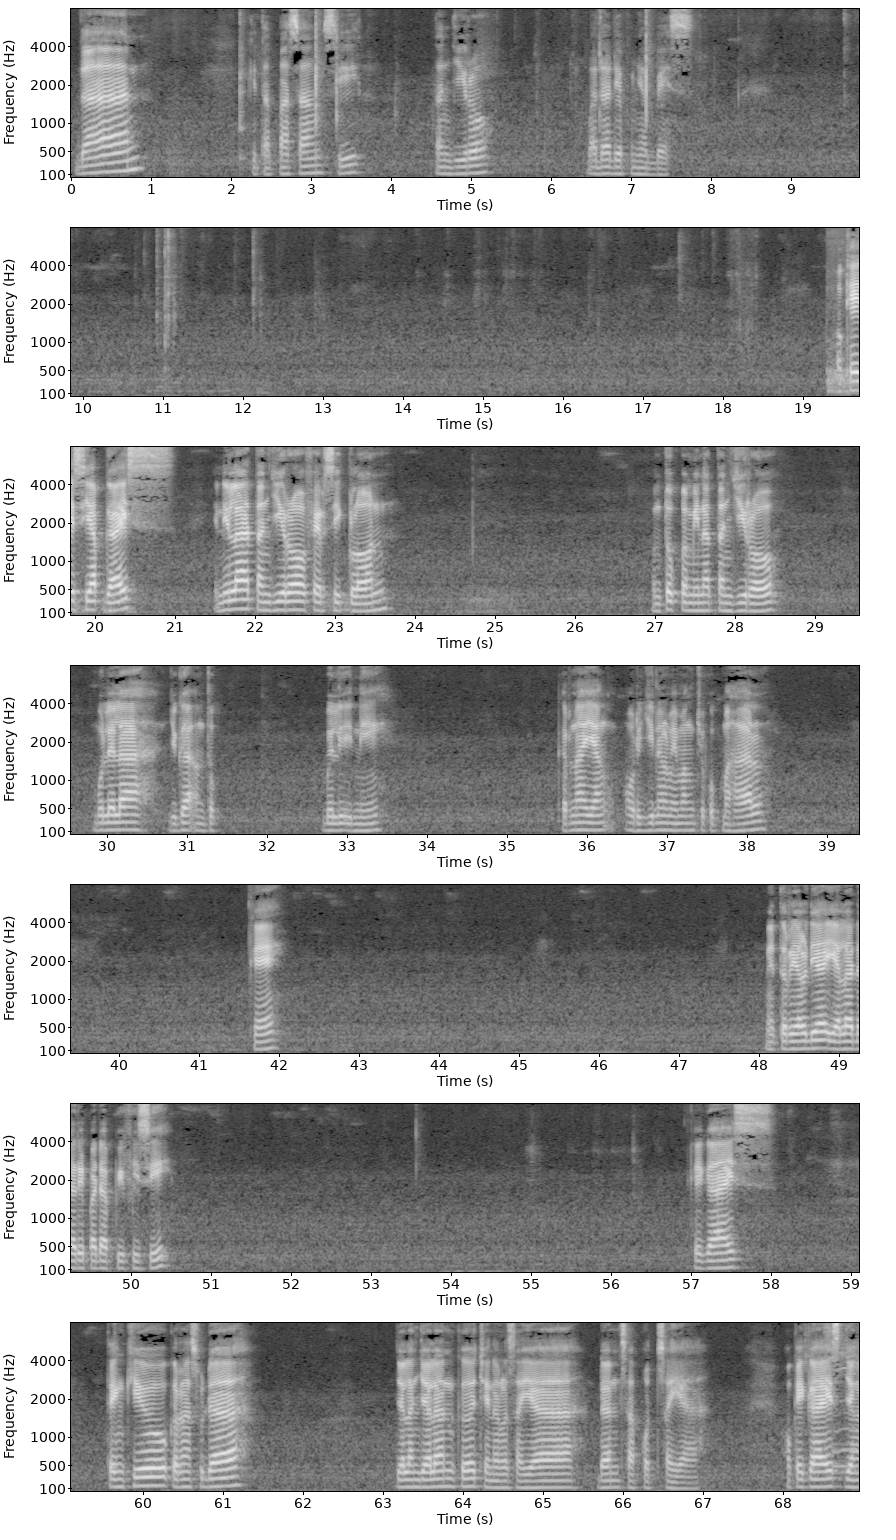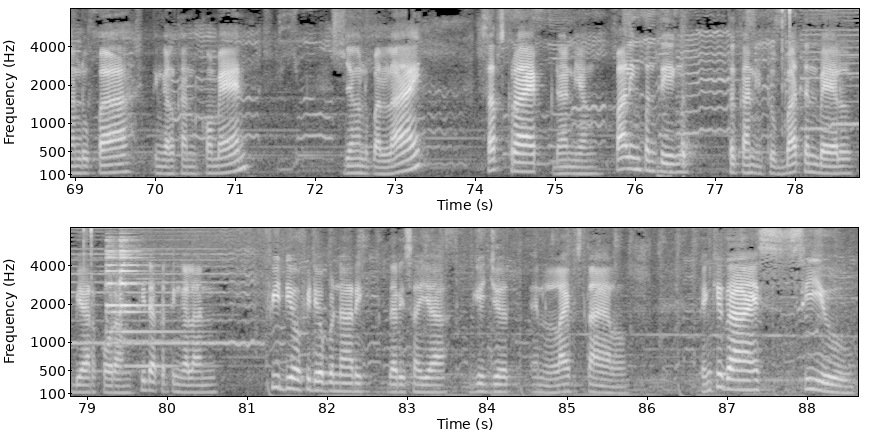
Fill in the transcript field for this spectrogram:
Dan kita pasang si Tanjiro pada dia punya base Oke siap guys. Inilah Tanjiro versi clone. Untuk peminat Tanjiro Bolehlah juga untuk beli ini. Karena yang original memang cukup mahal. Oke Material dia ialah daripada PVC. Oke okay guys. Thank you karena sudah jalan-jalan ke channel saya dan support saya. Oke okay guys, jangan lupa tinggalkan komen. Jangan lupa like, subscribe, dan yang paling penting tekan itu button bell biar korang tidak ketinggalan video-video menarik dari saya gadget and lifestyle. Thank you guys. See you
